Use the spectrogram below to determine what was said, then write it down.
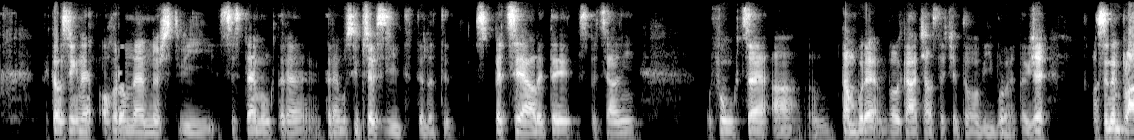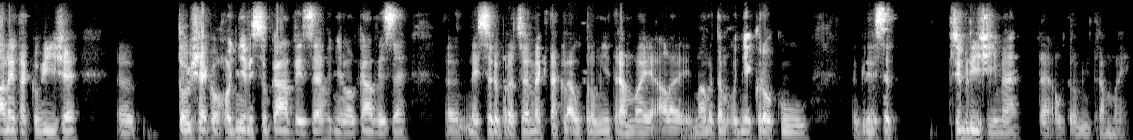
tak tam vznikne ohromné množství systémů, které, které musí převzít tyhle ty speciality, speciální funkce a um, tam bude velká část ještě toho vývoje. Takže vlastně ten plán je takový, že uh, to už je jako hodně vysoká vize, hodně velká vize, uh, než se dopracujeme k takhle autonomní tramvaji, ale máme tam hodně kroků, kdy se přiblížíme té autonomní tramvaji.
